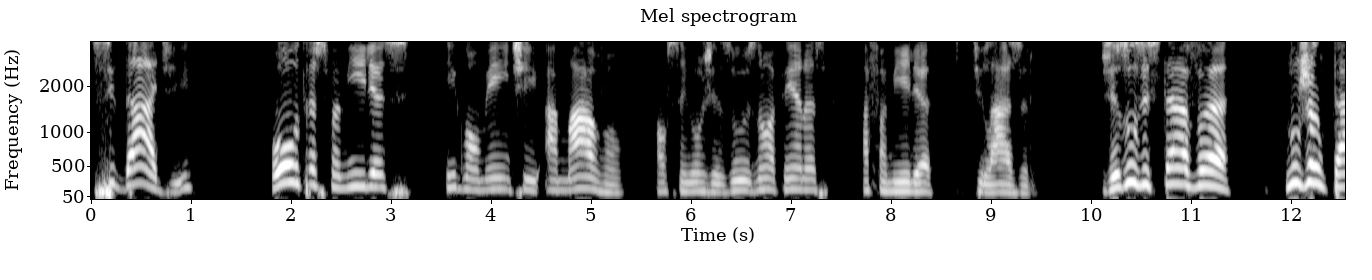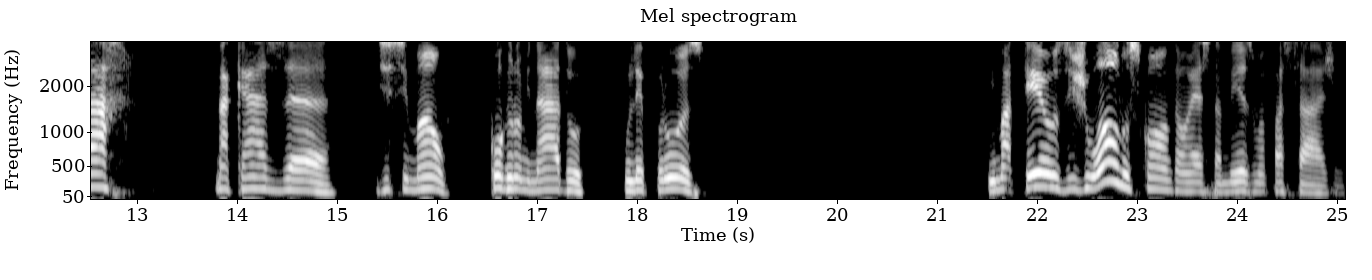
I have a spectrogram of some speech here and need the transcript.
cidade, outras famílias igualmente amavam ao Senhor Jesus, não apenas a família de Lázaro. Jesus estava num jantar na casa de Simão, cognominado o leproso. E Mateus e João nos contam esta mesma passagem.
